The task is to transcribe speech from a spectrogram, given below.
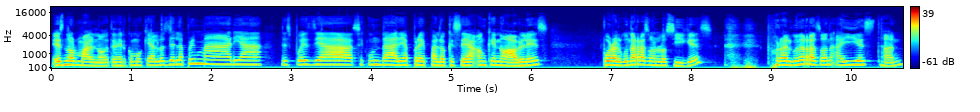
es normal, ¿no? Tener como que a los de la primaria, después ya secundaria, prepa, lo que sea, aunque no hables, por alguna razón lo sigues, por alguna razón ahí están.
